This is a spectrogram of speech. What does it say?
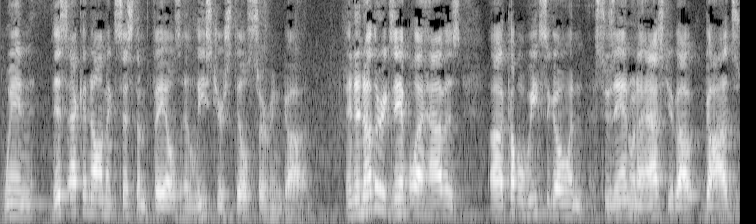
when this economic system fails, at least you're still serving God. And another example I have is uh, a couple weeks ago when Suzanne, when I asked you about God's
